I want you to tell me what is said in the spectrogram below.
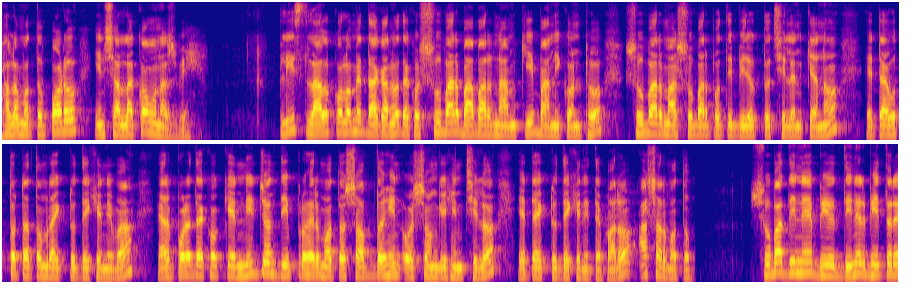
ভালো মতো পড়ো ইনশাল্লাহ কমন আসবে। প্লিজ লাল কলমে দাগানো, দেখো সুবার বাবার নাম কি, বাণীকণ্ঠ। সুবার মা সুবার প্রতি বিরক্ত ছিলেন কেন? এটা উত্তরটা তোমরা একটু দেখে নেবা। এরপরে দেখো কে, নির্জন দ্বীপ্রহের মতো শব্দহীন ও সঙ্গীহীন ছিল। এটা একটু দেখে নিতে পারো আসার মতো। সুবা দিনে দিনের ভিতরে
